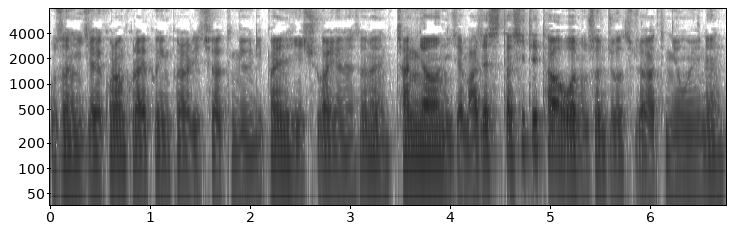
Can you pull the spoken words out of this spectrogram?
우선 이제 코랑코 라이프 인프라 리츠 같은 경우 리파이닝 이슈 관련해서는 작년 이제 마제스타 시티타워원 우선주가 투자 같은 경우에는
